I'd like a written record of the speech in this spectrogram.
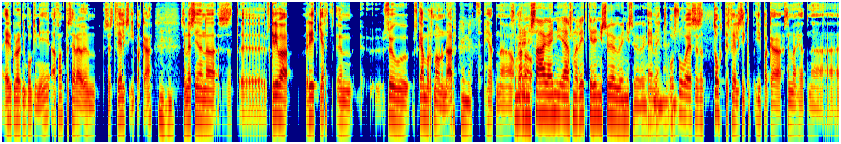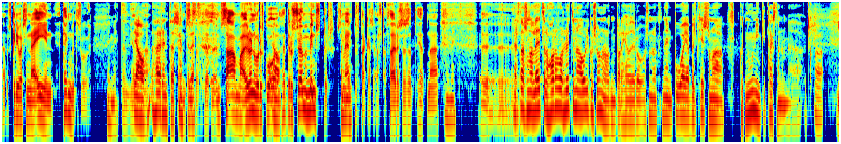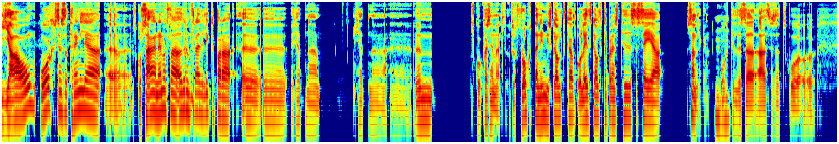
Eirikur Örn í bókinni að fantasera um sagt, Felix Íbaka mm -hmm. sem er síðan að sagt, uh, skrifa rítgerð um uh, sögu skammar og smánunar hérna, sem er einnig saga inn í eða svona rítgerð inn í sögu, inn í sögu einmitt, og svo er þess að dóttir Félix Íbaka sem að hérna, skrifar sína eigin tegnmyndisögu um, hérna, Já, það er enda skemmtilegt. um, um sama, í raun og veru sko þetta eru sömu minnstur sem endur taka sig alltaf. Það eru þess að hérna uh, Er það svona leið til að horfa hlutina á ólíkum sjónarhóttum bara hjá þér og svona nein, búa jafnvel til svona núning í textanum Já, og sem sagt reynlega uh, sko sagan er náttúrulega öðrum þræði líka bara uh, uh, hérna hérna uh, um sko hvað sem er, flóttan inn í skáldskap og leið skáldskaparins til þess að segja sannleikan mm -hmm. og til þess að, að, að sko,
